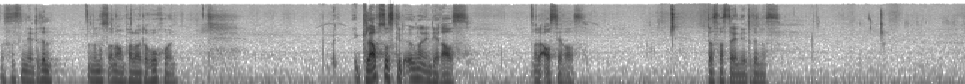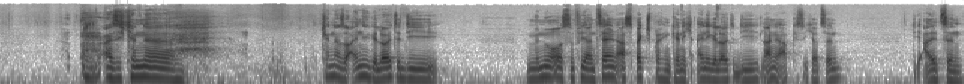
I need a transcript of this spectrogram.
das ist in dir drin. Und du musst auch noch ein paar Leute hochholen. Glaubst du, es geht irgendwann in dir raus? Oder aus dir raus? Das, was da in dir drin ist. Also ich kenne, kenne so einige Leute, die, wenn wir nur aus dem finanziellen Aspekt sprechen, kenne ich einige Leute, die lange abgesichert sind, die alt sind.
